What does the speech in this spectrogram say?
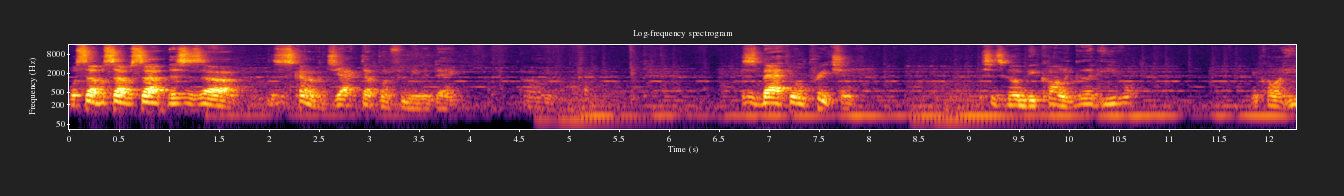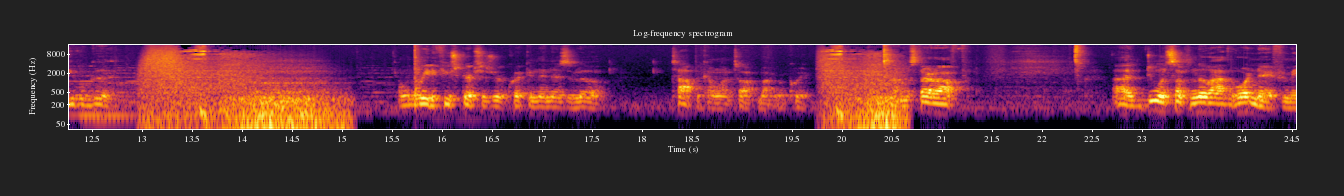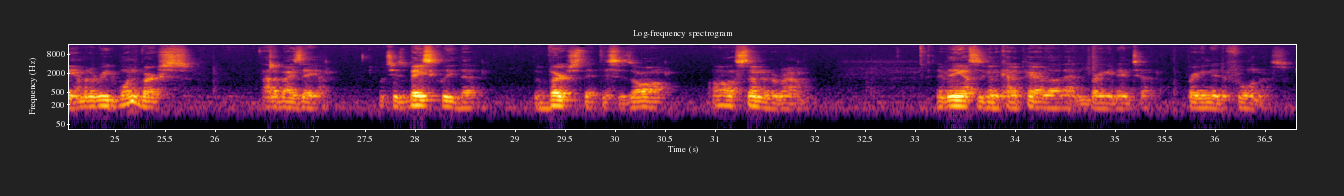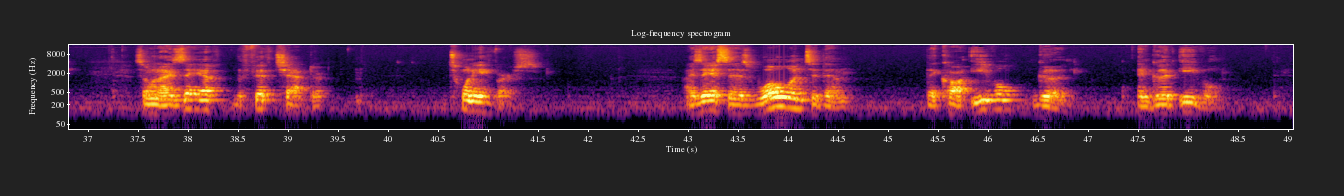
What's up? What's up? What's up? This is uh, this is kind of a jacked up one for me today. Um, this is bathroom preaching. This is going to be calling good evil and calling evil good. I want to read a few scriptures real quick, and then there's a little topic I want to talk about real quick. I'm going to start off uh, doing something a little out of the ordinary for me. I'm going to read one verse out of Isaiah, which is basically the the verse that this is all all centered around. Everything else is going to kind of parallel that and bring it into bring it into fullness. So in Isaiah, the fifth chapter, 20th verse, Isaiah says, Woe unto them that call evil good, and good evil,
